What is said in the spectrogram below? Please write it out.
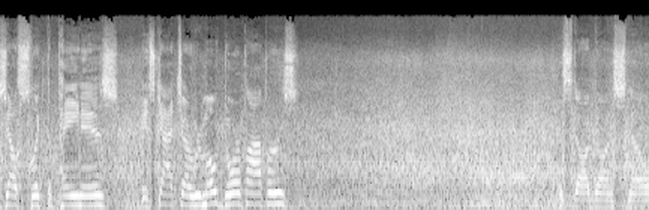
See how slick the paint is? It's got uh, remote door poppers. This doggone snow.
